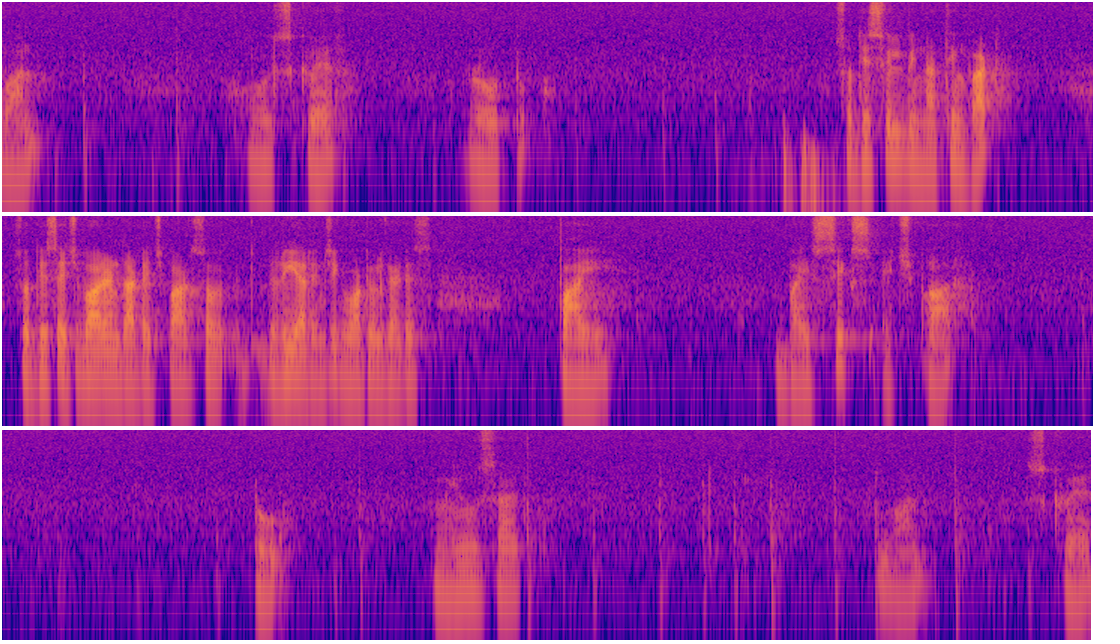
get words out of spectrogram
1 whole square rho 2. So, this will be nothing but so this h bar and that h bar. So, rearranging what you will get is pi by 6 h bar to mu z 1 square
